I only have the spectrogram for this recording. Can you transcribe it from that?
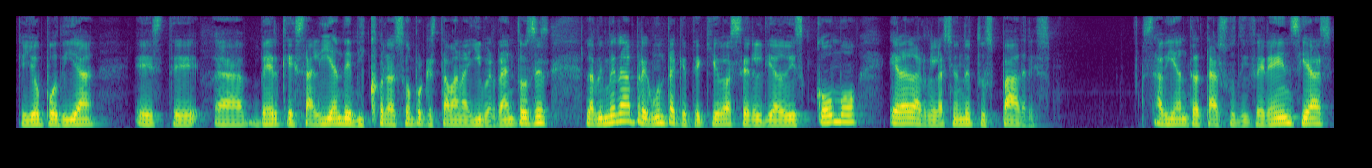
que yo podía este, ver que salían de mi corazón porque estaban allí, ¿verdad? Entonces, la primera pregunta que te quiero hacer el día de hoy es, ¿cómo era la relación de tus padres? ¿Sabían tratar sus diferencias?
